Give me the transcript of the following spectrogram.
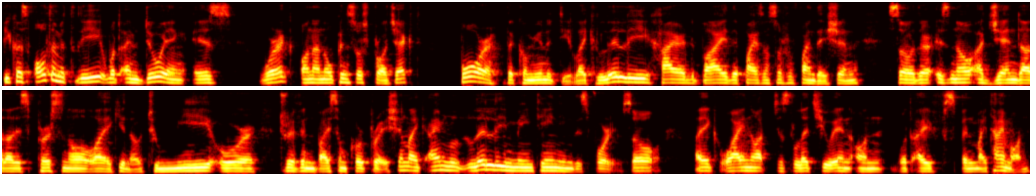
because ultimately what I'm doing is work on an open source project for the community, like Lily hired by the Python Software Foundation. So there is no agenda that is personal, like, you know, to me or driven by some corporation. Like I'm literally maintaining this for you. So like why not just let you in on what I've spent my time on?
